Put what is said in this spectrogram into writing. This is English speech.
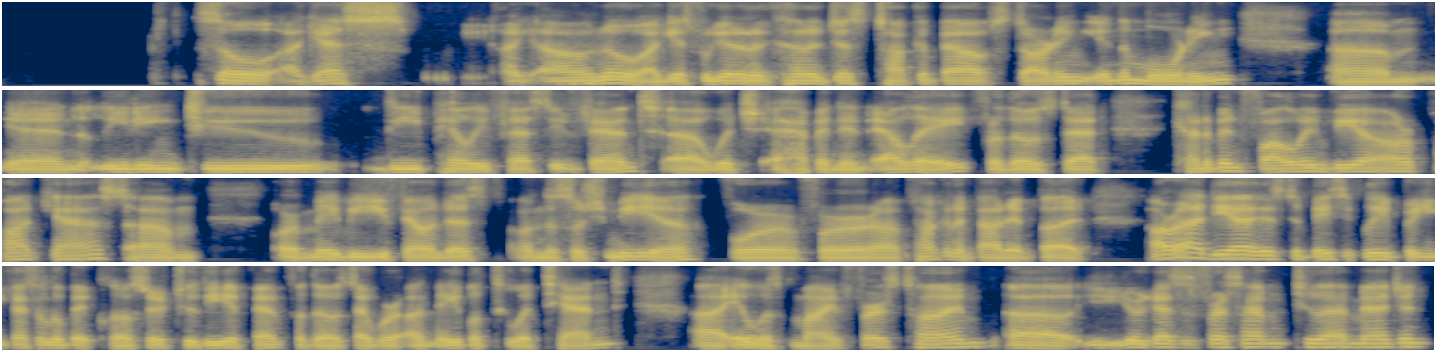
so I guess I, I don't know. I guess we're gonna kind of just talk about starting in the morning um, and leading to the Paley Fest event, uh, which happened in LA. For those that kind of been following via our podcast, um, or maybe you found us on the social media for for uh, talking about it. But our idea is to basically bring you guys a little bit closer to the event for those that were unable to attend. Uh, it was my first time. Uh, your guys' first time too, I imagine.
